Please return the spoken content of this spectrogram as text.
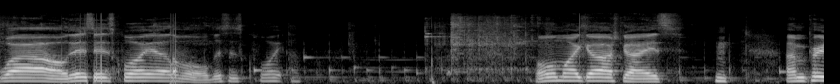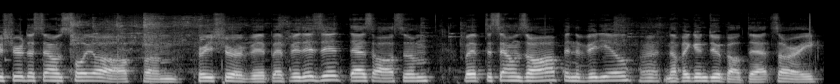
Wow, this is quite a level. This is quite a... Oh my gosh, guys. I'm pretty sure the sound's totally off. I'm pretty sure of it. But if it isn't, that's awesome. But if the sound's off in the video, uh, nothing can do about that. Sorry.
